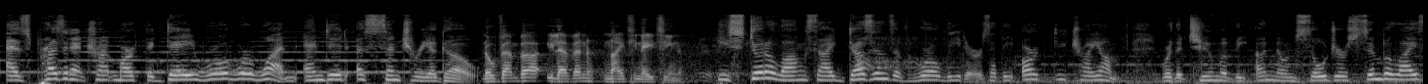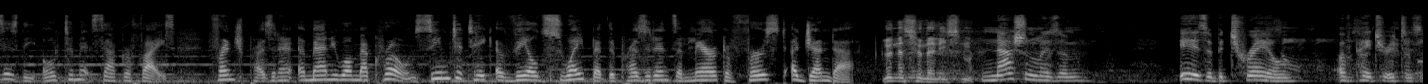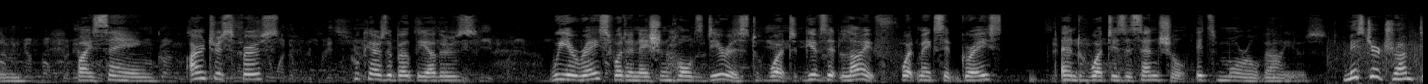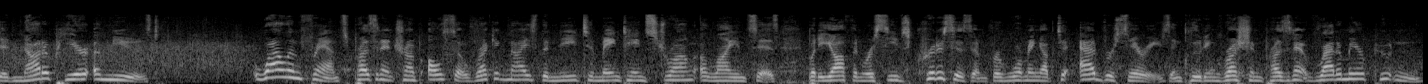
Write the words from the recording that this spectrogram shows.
As President Trump marked the day World War I ended a century ago. November 11, 1918. He stood alongside dozens of world leaders at the Arc de Triomphe, where the tomb of the unknown soldier symbolizes the ultimate sacrifice. French President Emmanuel Macron seemed to take a veiled swipe at the president's America First agenda. Nationalism is a betrayal of patriotism by saying, our interests first, who cares about the others? We erase what a nation holds dearest, what gives it life, what makes it great, and what is essential, its moral values. Mr. Trump did not appear amused. While in France, President Trump also recognized the need to maintain strong alliances, but he often receives criticism for warming up to adversaries, including Russian President Vladimir Putin.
